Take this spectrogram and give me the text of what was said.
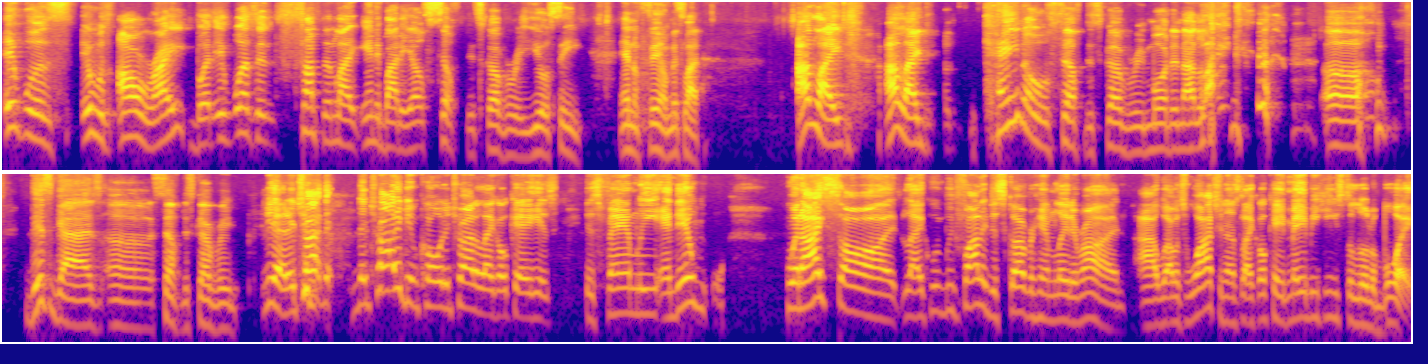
it was it was all right, but it wasn't something like anybody else self discovery you'll see in the film. It's like I liked I liked Kano's self discovery more than I liked uh this guy's uh self discovery. Yeah, they tried to, they try to give Cole. They try to like okay his his family, and then when I saw like when we finally discover him later on, I, I was watching. I was like, okay, maybe he's the little boy,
